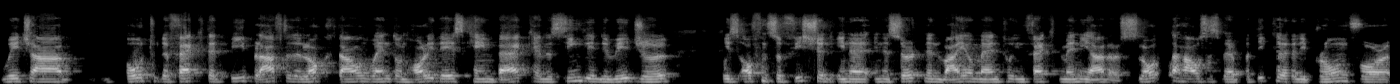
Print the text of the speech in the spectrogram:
which are owed to the fact that people after the lockdown went on holidays, came back, and a single individual is often sufficient in a in a certain environment to infect many others. Slaughterhouses were particularly prone for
